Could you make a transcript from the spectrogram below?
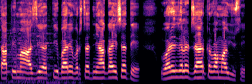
તાપીમાં આજે અતિભારે વરસાદની આગાહી સાથે ઓરેન્જ એલર્ટ જાહેર કરવામાં આવ્યું છે.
